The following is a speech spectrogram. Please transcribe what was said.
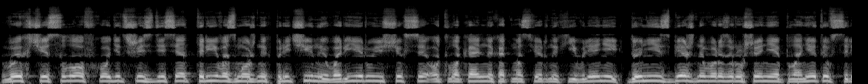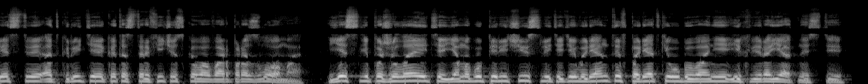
В их число входит 63 возможных причины, варьирующихся от локальных атмосферных явлений до неизбежного разрушения планеты вследствие открытия катастрофического варп-разлома. Если пожелаете, я могу перечислить эти варианты в порядке убывания их вероятности.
